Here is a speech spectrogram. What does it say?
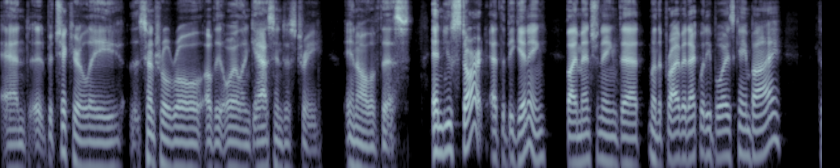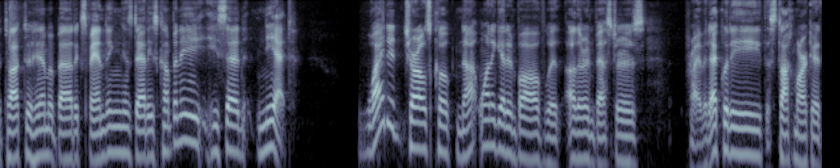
and uh, particularly the central role of the oil and gas industry in all of this? And you start at the beginning by mentioning that when the private equity boys came by, to talk to him about expanding his daddy's company, he said, Niet. Why did Charles Koch not want to get involved with other investors, private equity, the stock market,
